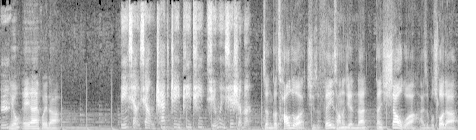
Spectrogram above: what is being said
嗯，用 AI 回答。您想向 ChatGPT 询问些什么？整个操作啊其实非常的简单，但效果啊还是不错的啊。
